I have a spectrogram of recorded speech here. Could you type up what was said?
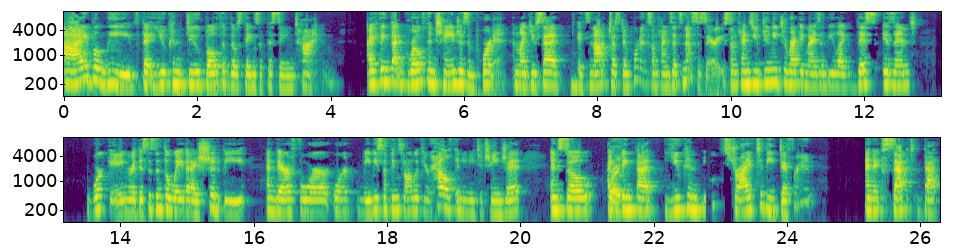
i believe that you can do both of those things at the same time I think that growth and change is important. And like you said, it's not just important, sometimes it's necessary. Sometimes you do need to recognize and be like, this isn't working or this isn't the way that I should be. And therefore, or maybe something's wrong with your health and you need to change it. And so I right. think that you can strive to be different and accept that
